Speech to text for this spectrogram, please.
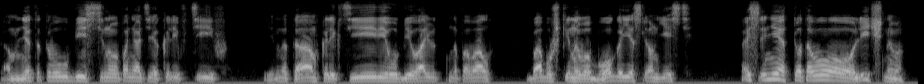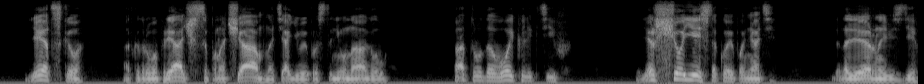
Там нет этого убийственного понятия «коллектив». Именно там, в коллективе, убивают наповал бабушкиного бога, если он есть. А если нет, то того личного, детского, от которого прячешься по ночам, натягивая простыню на голову а трудовой коллектив. Где ж еще есть такое понятие? Да, наверное, везде.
